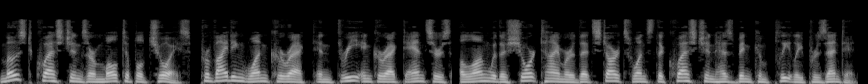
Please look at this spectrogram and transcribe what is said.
Most questions are multiple choice, providing one correct and three incorrect answers, along with a short timer that starts once the question has been completely presented.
